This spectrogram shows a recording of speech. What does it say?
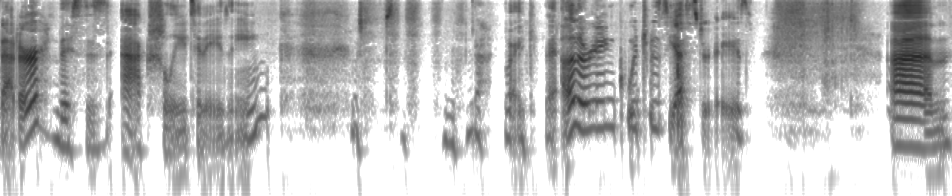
Better. This is actually today's ink. Not like the other ink, which was yesterday's. Um,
